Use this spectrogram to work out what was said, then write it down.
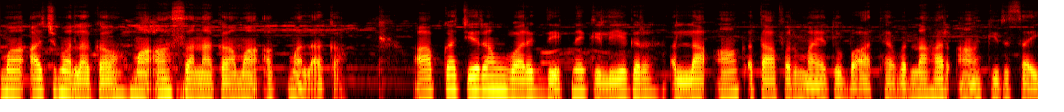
ما اجملہ کا، ما آسانہ کا، ما اکملہ کا۔ آپ کا چہرہ مبارک دیکھنے کے لیے اگر اللہ آنکھ عطا فرمائے تو بات ہے، ورنہ ہر آنکھ کی رسائی۔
